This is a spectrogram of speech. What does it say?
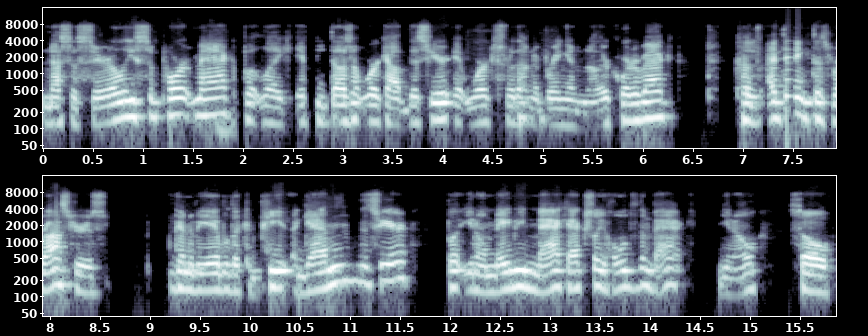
necessarily support Mac, but like if he doesn't work out this year, it works for them to bring in another quarterback. Because I think this roster is going to be able to compete again this year, but you know maybe Mac actually holds them back. You know, so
